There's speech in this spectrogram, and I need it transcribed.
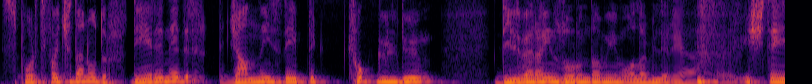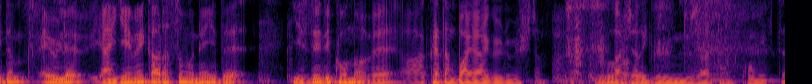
Sportif açıdan odur. Diğeri nedir? Canlı izleyip de çok güldüğüm Dilberay'ın zorunda mıyım olabilir ya. İşteydim öyle yani yemek arası mı neydi? İzledik onu ve hakikaten bayağı gülmüştüm. Yıllarca da gülündü zaten komikti.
